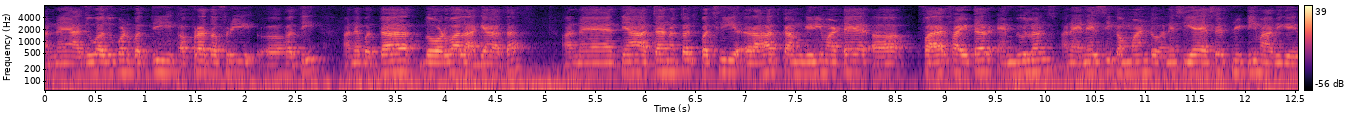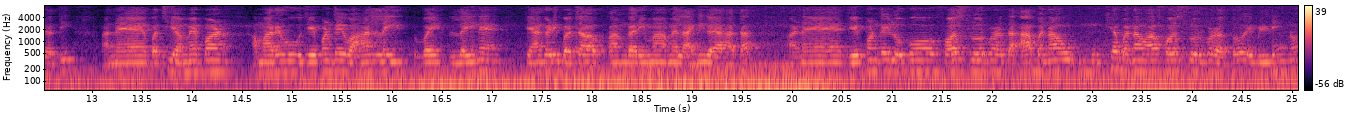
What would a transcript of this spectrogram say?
અને આજુબાજુ પણ બધી અફરાતફરી હતી અને બધા દોડવા લાગ્યા હતા. અને ત્યાં અચાનક જ પછી રાહત કામગીરી માટે ફાયર ફાઇટર એમ્બ્યુલન્સ અને એનએસજી કમાન્ડો અને સીઆઈએસએફની ટીમ આવી ગઈ હતી. અને પછી અમે પણ અમારું જે પણ કંઈ વાહન લઈ લઈને ત્યાં આગળ બચાવ કામગીરીમાં અમે લાગી ગયા હતા. અને જે પણ કંઈ લોકો ફર્સ્ટ ફ્લોર પર હતા, આ બનાવ, મુખ્ય બનાવ આ ફર્સ્ટ ફ્લોર પર હતો એ બિલ્ડિંગનો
